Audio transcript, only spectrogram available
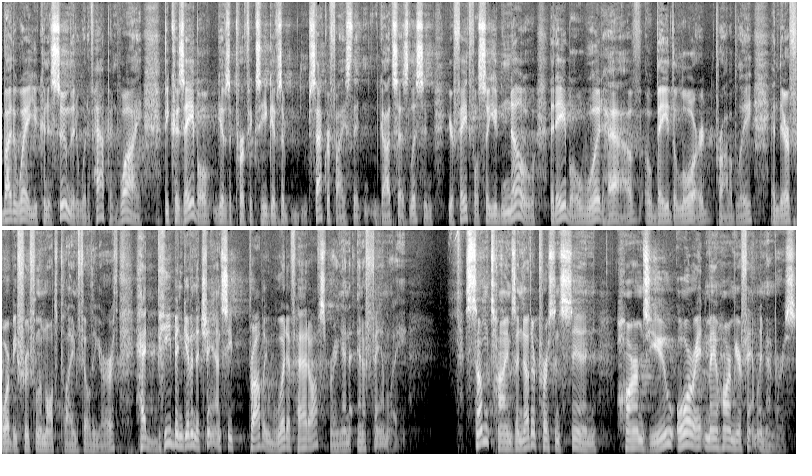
By the way, you can assume that it would have happened. Why? Because Abel gives a perfect, he gives a sacrifice that God says, listen, you're faithful. So you'd know that Abel would have obeyed the Lord, probably, and therefore be fruitful and multiply and fill the earth. Had he been given the chance, he probably would have had offspring and, and a family. Sometimes another person's sin harms you, or it may harm your family members.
